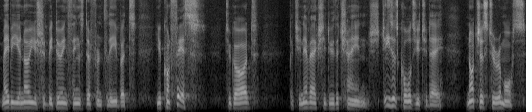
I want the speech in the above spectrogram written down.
Maybe you know you should be doing things differently, but you confess to God, but you never actually do the change. Jesus calls you today not just to remorse,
